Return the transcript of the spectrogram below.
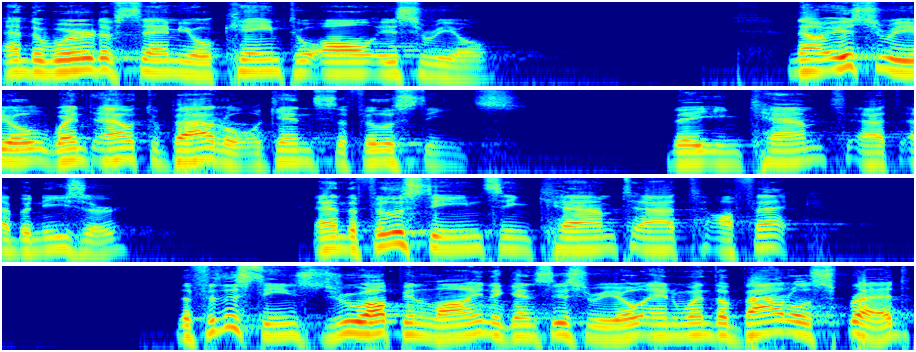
And the word of Samuel came to all Israel. Now Israel went out to battle against the Philistines. They encamped at Ebenezer, and the Philistines encamped at Aphek. The Philistines drew up in line against Israel, and when the battle spread,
